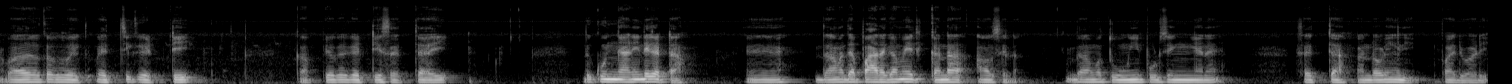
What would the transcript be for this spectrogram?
അപ്പോൾ അതൊക്കെ വെച്ച് കെട്ടി കപ്പിയൊക്കെ കെട്ടി സെറ്റായി. ഇത് കുഞ്ഞാണീന്റെ കെട്ടാ. ഇതാകുമ്പോൾ പരകമ ഇരിക്കേണ്ട ആവശ്യമില്ല ഇതാകുമ്പോൾ തൂങ്ങി പിടിച്ച് ഇങ്ങനെ സെറ്റാ. കണ്ടോളിങ്ങനെ പരിപാടി.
